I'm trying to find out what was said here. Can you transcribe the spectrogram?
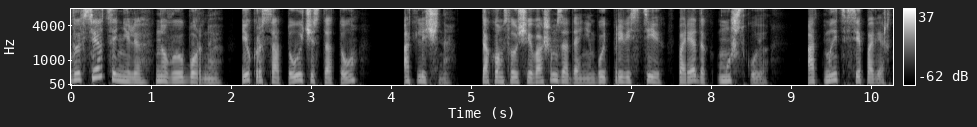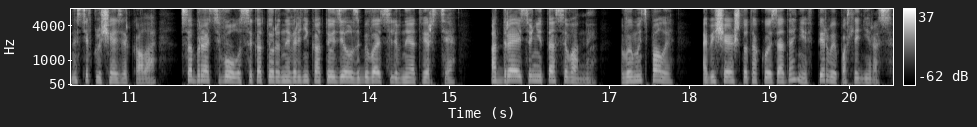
Вы все оценили новую уборную? Ее красоту и чистоту? Отлично. В таком случае вашим заданием будет привести в порядок мужскую, отмыть все поверхности, включая зеркала, собрать волосы, которые наверняка то и дело забивают сливные отверстия, отдраить унитаз и ванную, вымыть полы, обещая, что такое задание в первый и последний раз.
